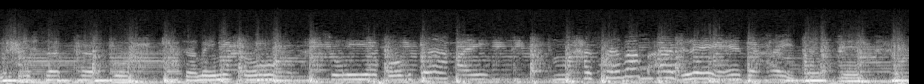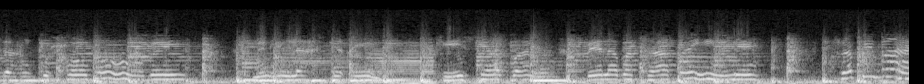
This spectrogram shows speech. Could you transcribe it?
maxaysaka buux samay muxuu suniyo bogdacay maxa sabab aad leedahay darteed sahanku xogoobay nin ilaah kiciin kiisaban belaba saaqayne rabbi baa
